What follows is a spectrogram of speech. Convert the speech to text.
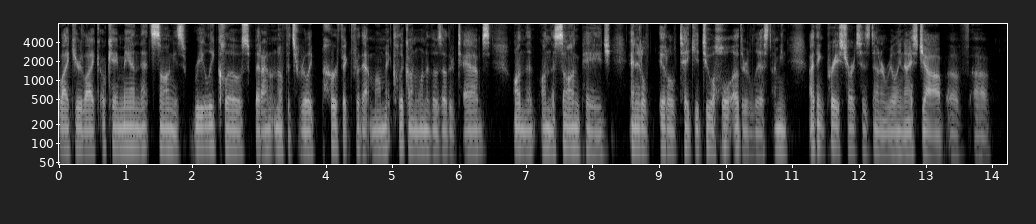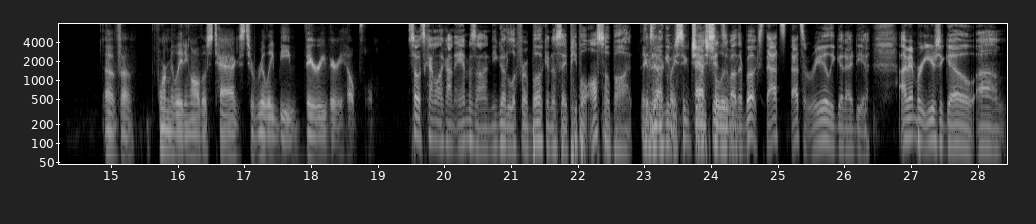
Like you're like, okay, man, that song is really close, but I don't know if it's really perfect for that moment. Click on one of those other tabs on the on the song page and it'll it'll take you to a whole other list. I mean, I think Praise Charts has done a really nice job of uh, of uh, formulating all those tags to really be very very helpful. So it's kind of like on Amazon. You go to look for a book, and it'll say people also bought. And it'll give you suggestions of other books. That's that's a really good idea. I remember years ago, um,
